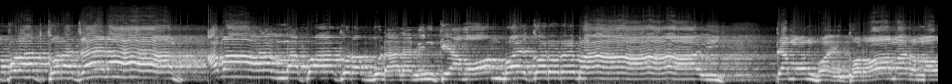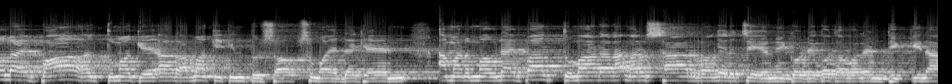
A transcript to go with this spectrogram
অপরাধ করা যায় না। আবার আল্লাহ পাক রব্বুল আলামিনকে এমন ভয় করো রে ভাই তেমন ভয় করো আমার মাওলায় পাক তোমাকে আর আমাকে কিন্তু সব সময় দেখেন। আমার মাওলায় পাক তোমার আর আমার সার রগের চেয়ে নিকটে কথা বলেন ঠিক কিনা?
